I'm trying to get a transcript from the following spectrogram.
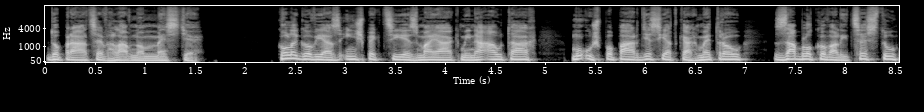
do práce v hlavnom meste. Kolegovia z inšpekcie s majákmi na autách mu už po pár desiatkách metrov zablokovali cestu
